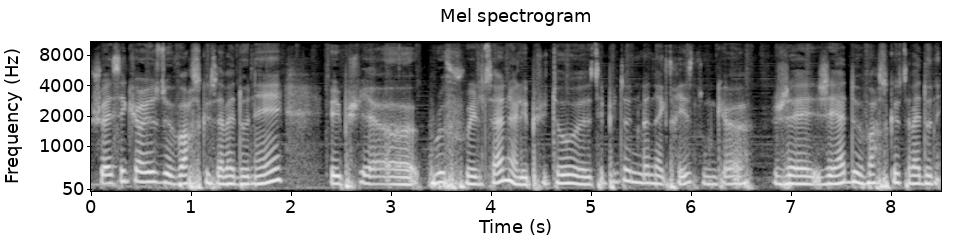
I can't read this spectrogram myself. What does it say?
suis assez curieuse de voir ce que ça va donner. Et puis euh, Ruth Wilson, elle est plutôt, euh, c'est plutôt une bonne actrice, donc euh, j'ai hâte de voir ce que ça va donner.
